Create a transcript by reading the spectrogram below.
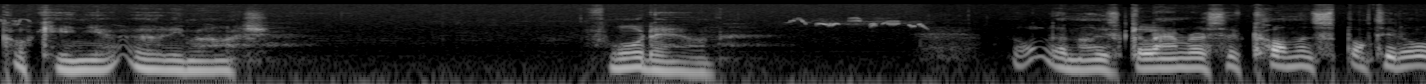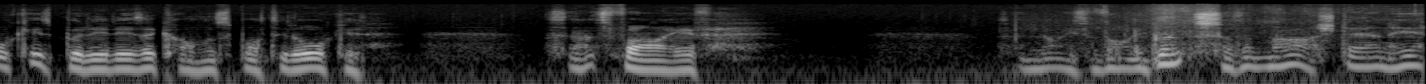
Coccinea, early marsh. Four down. Not the most glamorous of common spotted orchids, but it is a common spotted orchid. So that's five. It's a nice vibrant southern marsh down here.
